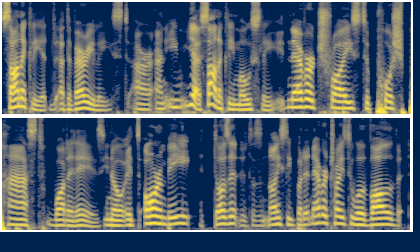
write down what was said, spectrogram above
sonically at, at the very least, are and even yeah, sonically mostly, it never tries to push past what it is. You know, it's R and B, it does it, it does it nicely, but it never tries to evolve it.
